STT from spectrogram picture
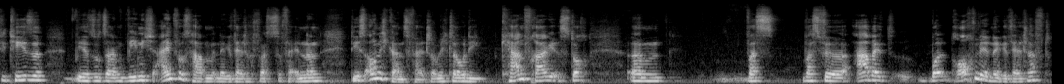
die These, wir sozusagen wenig Einfluss haben in der Gesellschaft, was zu verändern, die ist auch nicht ganz falsch. Aber ich glaube, die Kernfrage ist doch, ähm, was, was für Arbeit brauchen wir in der Gesellschaft?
